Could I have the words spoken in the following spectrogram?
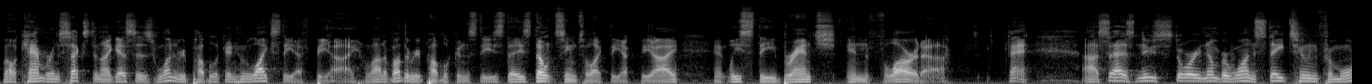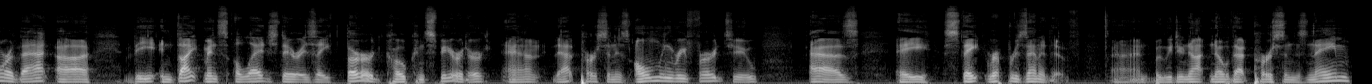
Well, Cameron Sexton, I guess, is one Republican who likes the FBI. A lot of other Republicans these days don't seem to like the FBI, at least the branch in Florida. Okay. Uh, says news story number one. Stay tuned for more of that. Uh, the indictments allege there is a third co conspirator, and that person is only referred to as a state representative. But we do not know that person's name.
